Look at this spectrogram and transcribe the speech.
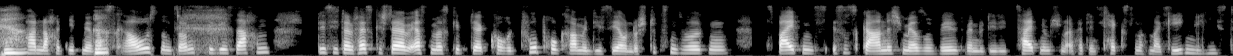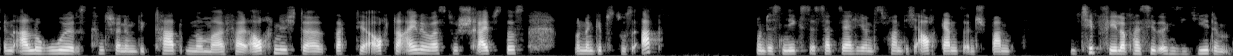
ja, ah, nachher geht mir was raus und sonstige Sachen, bis ich dann festgestellt habe, erstmal, es gibt ja Korrekturprogramme, die sehr unterstützend wirken. Zweitens ist es gar nicht mehr so wild, wenn du dir die Zeit nimmst und einfach den Text nochmal gegenliest in aller Ruhe. Das kannst du ja im Diktat im Normalfall auch nicht. Da sagt dir auch der eine was, du schreibst es und dann gibst du es ab. Und das nächste ist tatsächlich, und das fand ich auch ganz entspannt, ein Tippfehler passiert irgendwie jedem.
